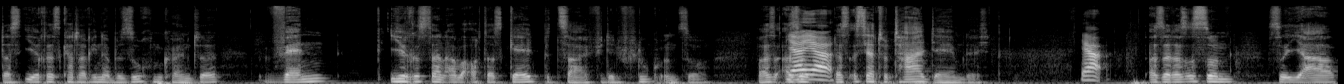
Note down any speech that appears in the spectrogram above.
dass Iris Katharina besuchen könnte, wenn Iris dann aber auch das Geld bezahlt für den Flug und so. Was, also, Ja, ja. das ist ja total dämlich. Ja, Also, das ist so ein, so, ja,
